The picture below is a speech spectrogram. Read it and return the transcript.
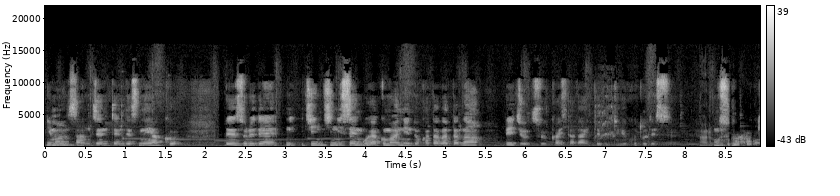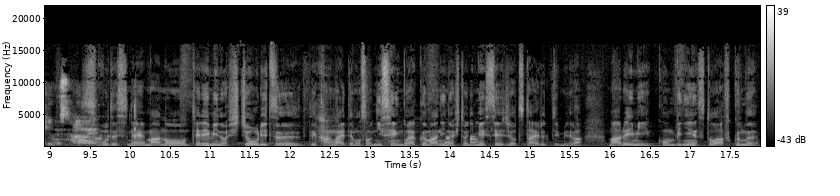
2万3000店ですね約でそれで1日2500万人の方々がレジを通過いただいているということです。なるもうすごく大きいんです。はい。そうですね、まあ、あのテレビの視聴率で考えてもその2500万人の人にメッセージを伝えるっていう意味では、まあ、ある意味コンビニエンスストア含む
